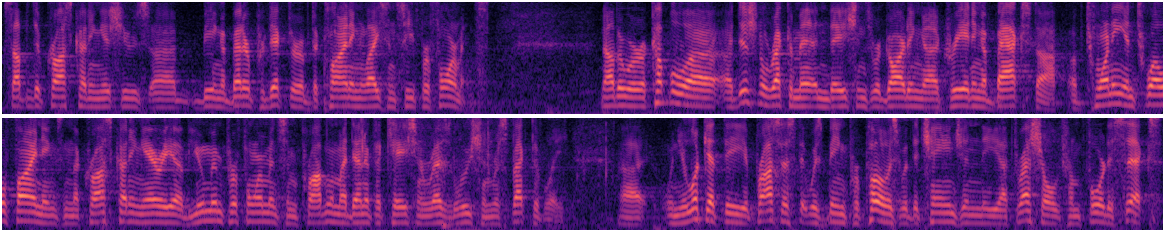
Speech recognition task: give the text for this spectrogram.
substantive cross-cutting issues uh, being a better predictor of declining licensee performance. Now, there were a couple uh, additional recommendations regarding uh, creating a backstop of 20 and 12 findings in the cross-cutting area of human performance and problem identification and resolution, respectively. Uh, when you look at the process that was being proposed with the change in the uh, threshold from four to six,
